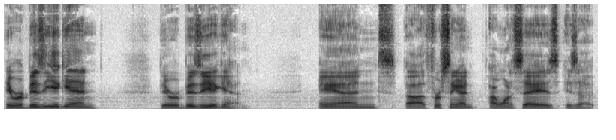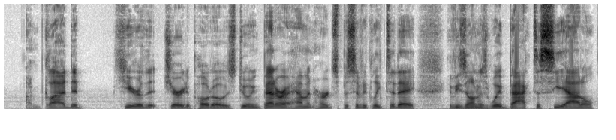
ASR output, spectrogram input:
they were busy again. They were busy again. And uh, the first thing I, I want to say is is a, I'm glad to hear that Jerry Dipoto is doing better. I haven't heard specifically today if he's on his way back to Seattle.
